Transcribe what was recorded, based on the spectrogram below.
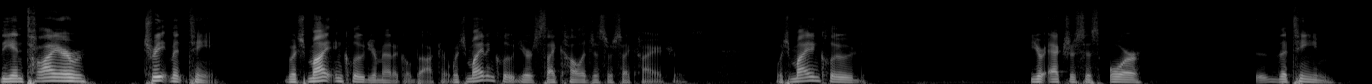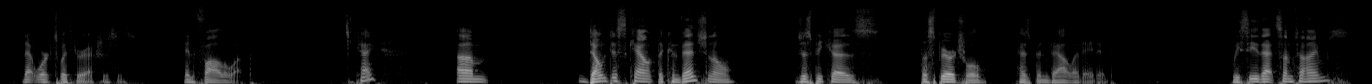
the entire treatment team, which might include your medical doctor, which might include your psychologist or psychiatrist, which might include your exorcist or the team that works with your exorcist in follow up. Okay? Um, don't discount the conventional just because the spiritual has been validated. We see that sometimes.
